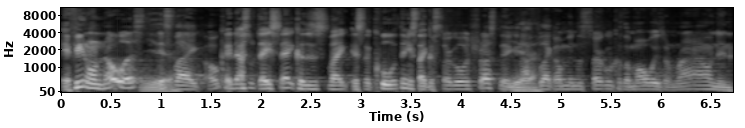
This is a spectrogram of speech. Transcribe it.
if he don't know us, it's like okay, that's what they say because it's like it's a cool thing. It's like a circle of trust thing. And I Yeah. feel like I'm in the circle because I'm always around, and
